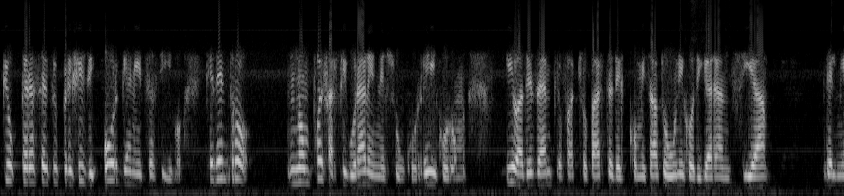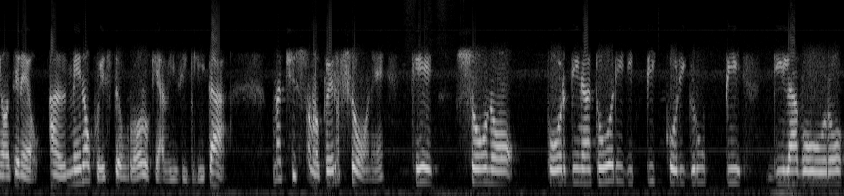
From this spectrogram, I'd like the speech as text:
più, per essere più precisi organizzativo, che dentro non puoi far figurare in nessun curriculum. Io ad esempio faccio parte del comitato unico di garanzia del mio Ateneo, almeno questo è un ruolo che ha visibilità ma ci sono persone che sono coordinatori di piccoli gruppi di lavoro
